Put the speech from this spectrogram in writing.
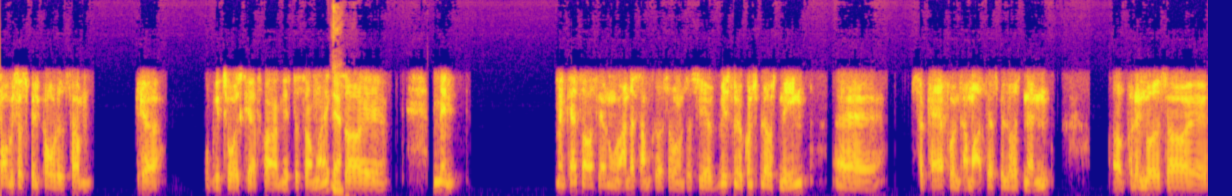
får vi så spilkortet, som bliver obligatorisk her fra næste sommer. Ikke? Ja. Så, øh, men man kan så også lave nogle andre samkørsler, hvor man så siger, hvis man jo kun spiller hos den ene, øh, så kan jeg få en kammerat til at spille hos den anden. Og på den måde, så, øh,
